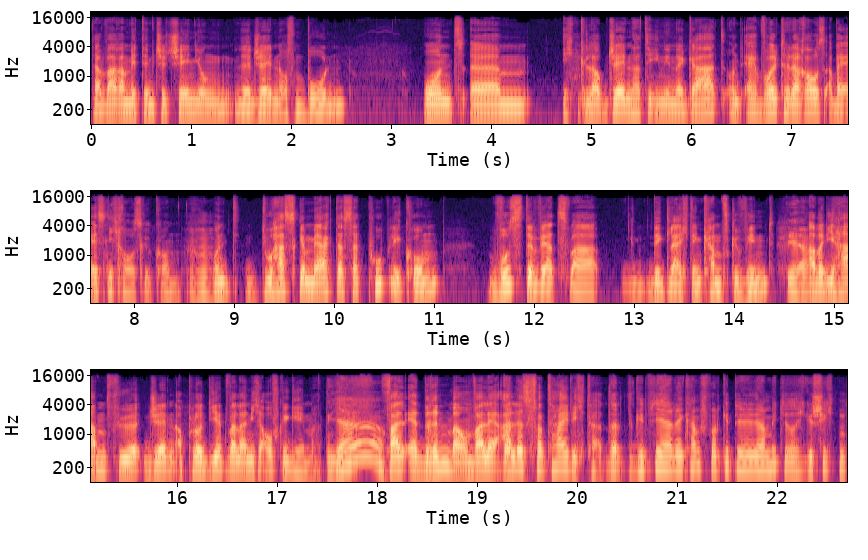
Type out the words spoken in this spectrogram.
da war er mit dem Tschetschen-Jungen, der Jaden, auf dem Boden. Und ähm, ich glaube, Jaden hatte ihn in der Guard und er wollte da raus, aber er ist nicht rausgekommen. Mhm. Und du hast gemerkt, dass das Publikum wusste, wer zwar gleich den Kampf gewinnt, Ja. aber die haben für Jaden applaudiert, weil er nicht aufgegeben hat. Ja, Weil er drin war und weil er alles verteidigt hat. das gibt dir ja, der Kampfsport gibt dir ja mit, solche Geschichten.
